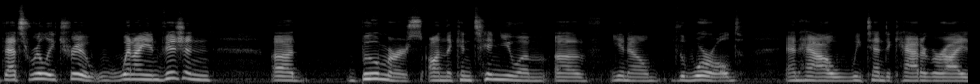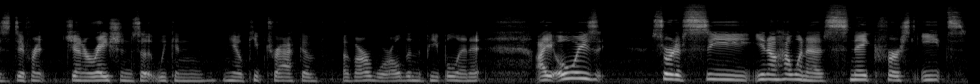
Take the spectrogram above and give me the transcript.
that's really true. When I envision uh, boomers on the continuum of you know the world and how we tend to categorize different generations so that we can, you know, keep track of, of our world and the people in it. I always sort of see, you know, how when a snake first eats,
